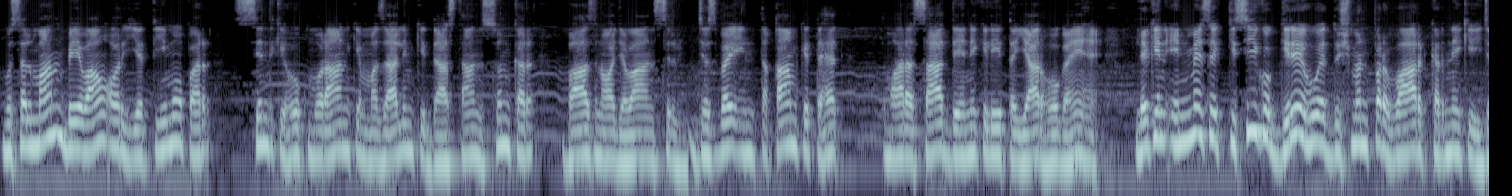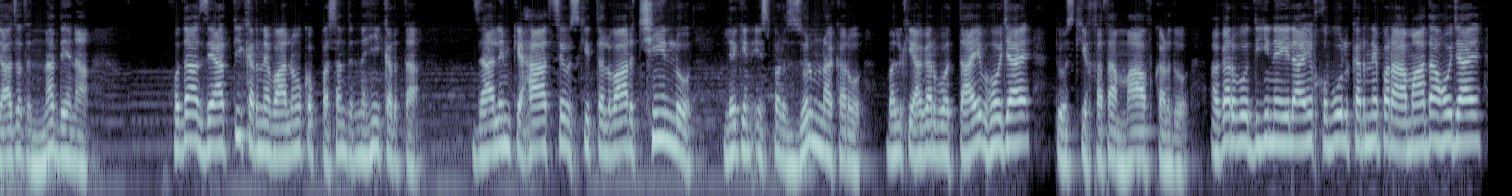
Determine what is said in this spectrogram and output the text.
مسلمان بیواؤں اور یتیموں پر سندھ کے حکمران کے مظالم کی داستان سن کر بعض نوجوان صرف جذبہ انتقام کے تحت تمہارا ساتھ دینے کے لیے تیار ہو گئے ہیں، لیکن ان میں سے کسی کو گرے ہوئے دشمن پر وار کرنے کی اجازت نہ دینا خدا زیادتی کرنے والوں کو پسند نہیں کرتا۔ ظالم کے ہاتھ سے اس کی تلوار چھین لو، لیکن اس پر ظلم نہ کرو، بلکہ اگر وہ تائب ہو جائے تو اس کی خطا معاف کر دو۔ اگر وہ دین الہی قبول کرنے پر آمادہ ہو جائے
